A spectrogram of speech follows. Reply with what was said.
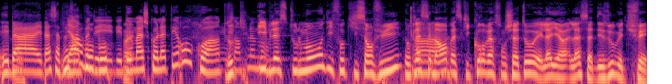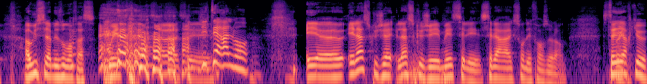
et ben, et ben, ça peut Il y a faire un peu bobo. des, des dommages collatéraux, quoi, hein, tout Donc simplement. il blesse tout le monde, il faut qu'il s'enfuit. Donc là c'est Ah. marrant parce qu'il court vers son château et là, il y a, là ça dézoome et tu fais ah oui c'est la maison d'en face. Oui. ça va, c'est- Littéralement. Et, euh, et là, ce que j'ai, là, ce que j'ai aimé, c'est, les, c'est la réaction des forces de l'ordre. C'est-à-dire que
